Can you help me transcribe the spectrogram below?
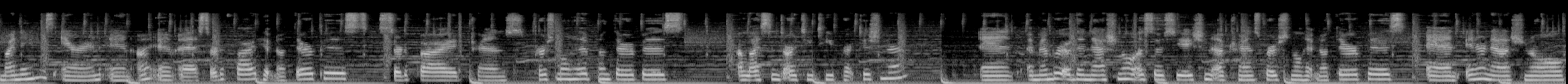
my name is Erin and I am a certified hypnotherapist, certified transpersonal hypnotherapist, a licensed RTT practitioner, and a member of the National Association of Transpersonal Hypnotherapists and International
